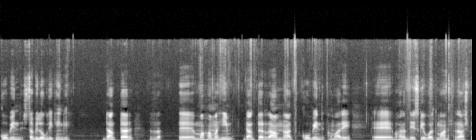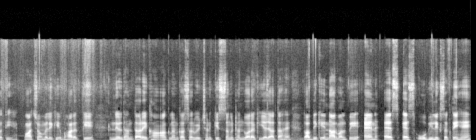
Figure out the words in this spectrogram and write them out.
कोविंद। सभी लोग लिखेंगे। डॉक्टर महामहिम डॉक्टर रामनाथ कोविंद, हमारे भारत देश के वर्तमान राष्ट्रपति हैं। पांचवा में लिखिए, भारत के निर्धनता रेखा आकलन का सर्वेक्षण किस संगठन द्वारा किया जाता है? तो आप देखिए, नॉर्मल पे एन एस एस ओ भी लिख सकते हैं।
